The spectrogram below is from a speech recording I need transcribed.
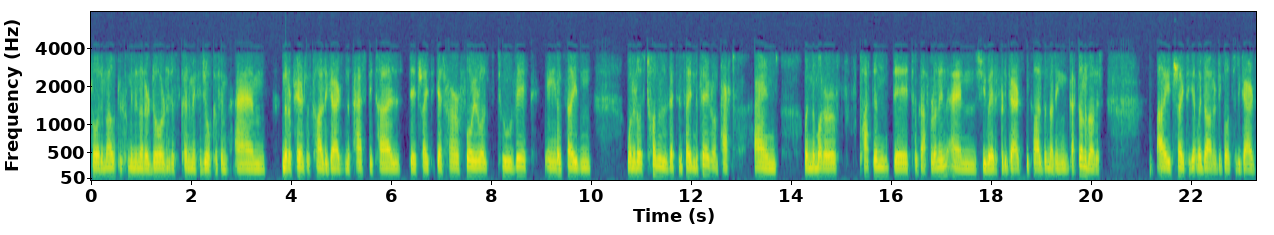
throw them out. They'll come in another door. They just kind of make a joke of him. Um, another parent has called the guards in the past because they tried to get her four-year-old to vape inside in one of those tunnels that's inside in the playground park. And when the mother caught them, they took off running and she waited for the guards to be called, but nothing got done about it. I tried to get my daughter to go to the guards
